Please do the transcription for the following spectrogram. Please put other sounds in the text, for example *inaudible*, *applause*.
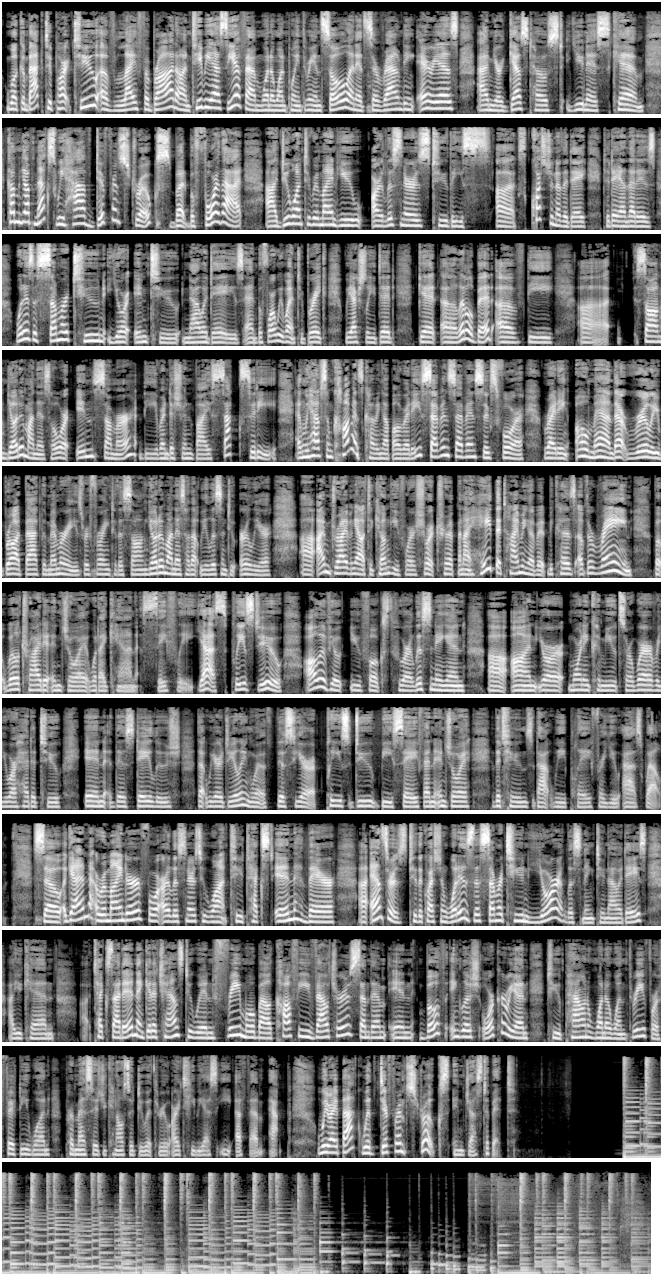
Welcome back to part two of Life Abroad on TBS EFM 101.3 in Seoul and its surrounding areas. I'm your guest host, Eunice Kim. Coming up next, we have different strokes, but before that, I do want to remind you, our listeners, to the uh, question of the day today, and that is, what is a summer tune you're into nowadays? And before we went to break, we actually did get a little bit of the uh, song 여름 안에서 or In Summer, the rendition by 싹쓰리. And we have some comments coming up already. 7764 writing, oh man, that really brought back the memories referring to the song 여름 안에서 that we listened to earlier. Uh, I'm driving out to Gyeonggi for a short trip and I hate the timing of it because of the rain, but we'll try to enjoy what I can safely. Yes, please do. All of you, you folks who are listening in uh, on your morning commutes or wherever wherever you are headed to in this deluge that we are dealing with this year. Please do be safe and enjoy the tunes that we play for you as well. So again, a reminder for our listeners who want to text in their uh, answers to the question, what is the summer tune you're listening to nowadays? Uh, you can uh, text that in and get a chance to win free mobile coffee vouchers. Send them in both English or Korean to pound 1013 for 51 per message. You can also do it through our TBS EFM app. We'll be right back with different strokes in just a bit.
